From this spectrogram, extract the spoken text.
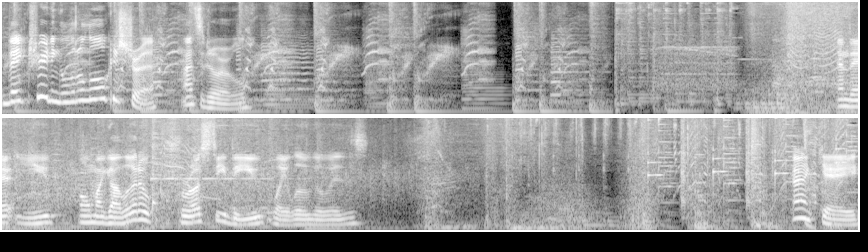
They're creating a little orchestra. That's adorable. And the you oh my god, look at how crusty the Uplay logo is. Okay.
